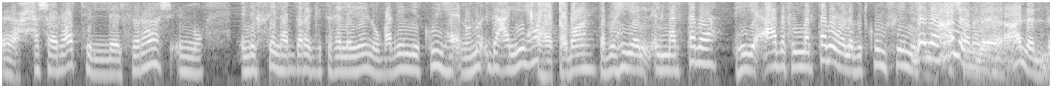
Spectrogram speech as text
لحشرات الفراش إنه نغسلها بدرجة غليان وبعدين نكويها إنه نقضي عليها؟ آه طبعا. طب ما هي المرتبة هي قاعدة في المرتبة ولا بتكون فين؟ لا لا على الحشرة ال دي؟ على ال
